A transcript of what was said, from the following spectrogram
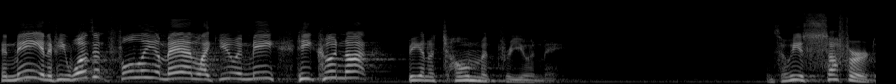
and me. And if he wasn't fully a man like you and me, he could not be an atonement for you and me. And so he has suffered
